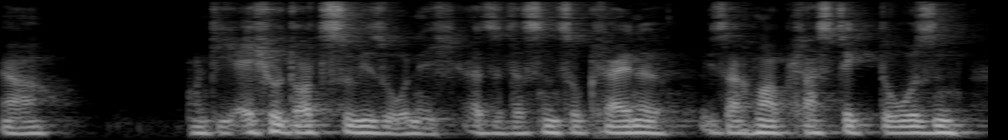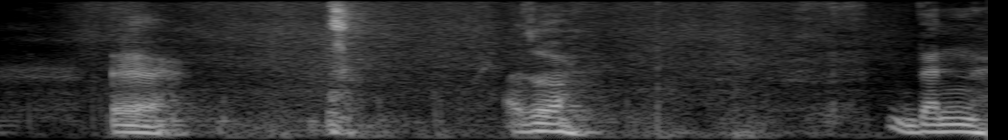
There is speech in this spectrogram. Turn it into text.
Ja, und die Echo Dots sowieso nicht. Also das sind so kleine, ich sag mal, Plastikdosen. Äh, also dann,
